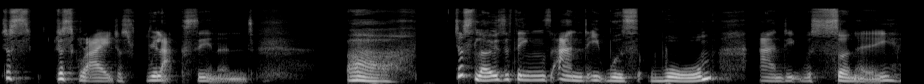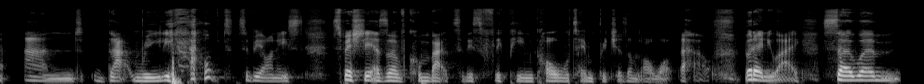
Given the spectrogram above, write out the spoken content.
just, just great, just relaxing and, oh, just loads of things. And it was warm and it was sunny and that really helped to be honest especially as i've come back to this flipping cold temperatures. I'm like what the hell? But anyway so um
